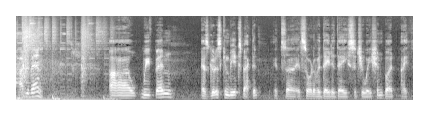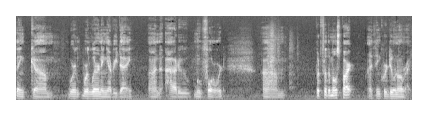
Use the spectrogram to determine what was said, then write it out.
How have you been? Uh, we've been as good as can be expected. It's uh, it's sort of a day to day situation, but I think um, we're we're learning every day on how to move forward. Um, but for the most part, I think we're doing all right.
